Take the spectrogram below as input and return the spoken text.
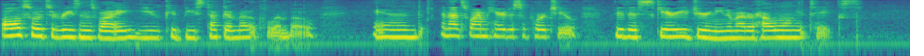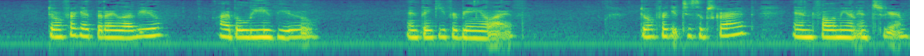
all sorts of reasons why you could be stuck in medical limbo. And and that's why I'm here to support you through this scary journey no matter how long it takes. Don't forget that I love you. I believe you. And thank you for being alive. Don't forget to subscribe and follow me on Instagram.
